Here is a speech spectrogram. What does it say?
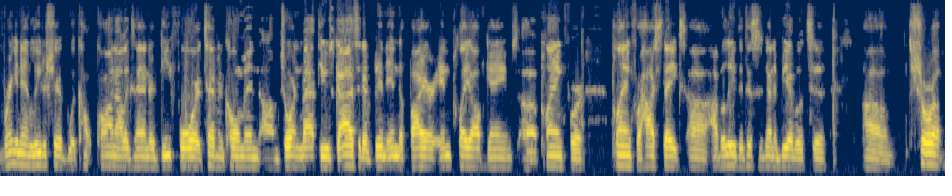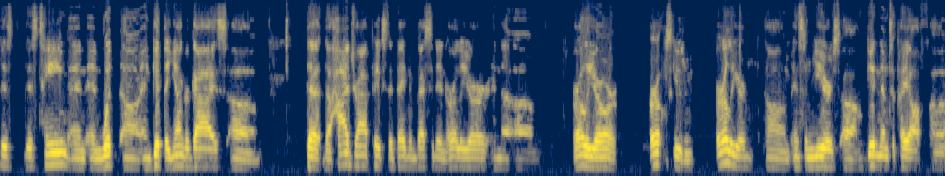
bringing in leadership with Kwon Alexander, Dee Ford, Tevin Coleman, um, Jordan Matthews, guys that have been in the fire in playoff games, uh, playing for playing for high stakes. Uh, I believe that this is going to be able to um, shore up this this team and and with uh, and get the younger guys uh, the the high draft picks that they've invested in earlier in the um, earlier or, er, excuse me earlier um, in some years, um, getting them to pay off uh,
